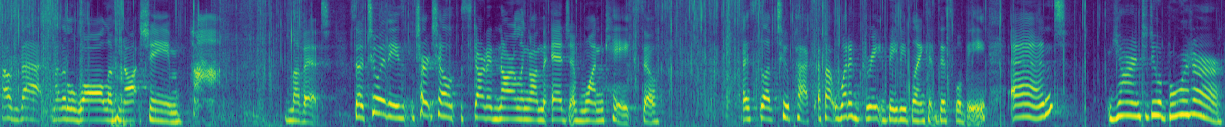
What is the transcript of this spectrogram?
How's that? My little wall of not shame. Ha! Love it. So two of these, Churchill started gnarling on the edge of one cake. So I still have two packs. I thought, what a great baby blanket this will be. And yarn to do a border.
